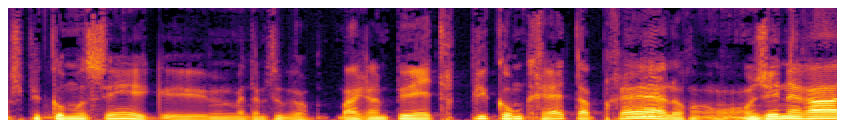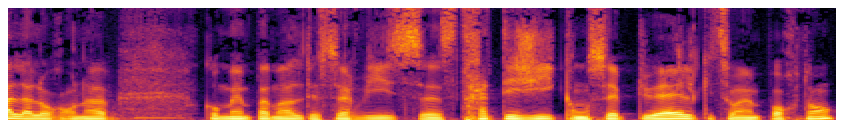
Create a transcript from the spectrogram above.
Je peux commencer et Madame Souberbaran peut être plus concrète après. Ouais. Alors, en, en général, alors on a quand même pas mal de services euh, stratégiques, conceptuels qui sont importants.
